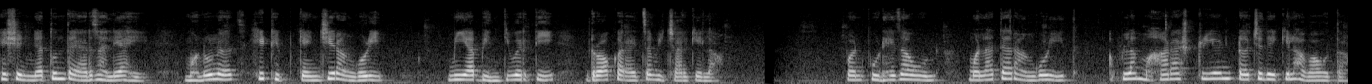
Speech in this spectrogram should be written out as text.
हे शून्यातून तयार झाले आहे. म्हणूनच ही ठिपक्यांची रांगोळी मी या भिंतीवरती ड्रॉ करायचा विचार केला. पण पुढे जाऊन मला त्या रांगोळीत आपला महाराष्ट्रीयन टच देखील हवा होता.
